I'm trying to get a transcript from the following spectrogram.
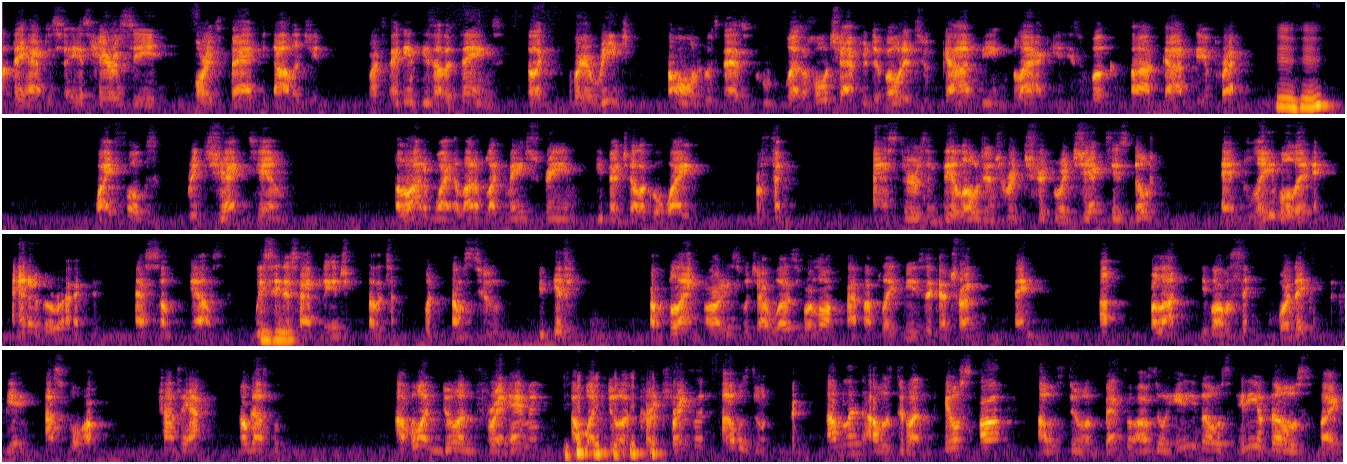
what they have to say is heresy or it's bad theology or it's any of these other things. So like where to read Cone, who says who has a whole chapter devoted to God being black in his book uh, God the Oppressed. Mm-hmm. White folks reject him. A lot of white, a lot of like mainstream evangelical white pastors and theologians re- reject his notion and label it and categorize it as something else. We mm-hmm. see this happening in other times when it comes to if a black artist, which I was for a long time. I played music. I tried to sing. Uh, for a lot of people I was singing for, they could be a gospel art. Trying to say, I no gospel. I wasn't doing Kirk Franklin. I was doing Tomlin. I was doing Hillsong. I was doing Bethel. I was doing any of those, any of those like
